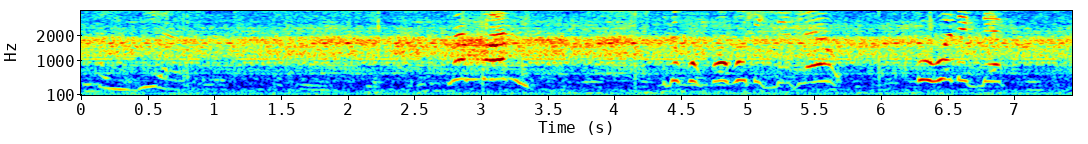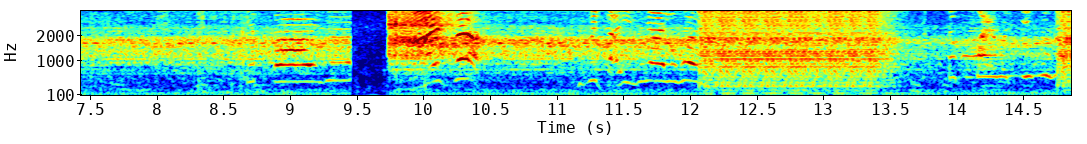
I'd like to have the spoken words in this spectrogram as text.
ไอ้เหี้ยนั่นมันจะปกป้องพวกเด็กๆแล้ว สู้เพื่อเด็กๆจะตายนะตายค่ะจะไม่ตายยังไงล่ะว้ยทำไมมันจิ้มไม่ได้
